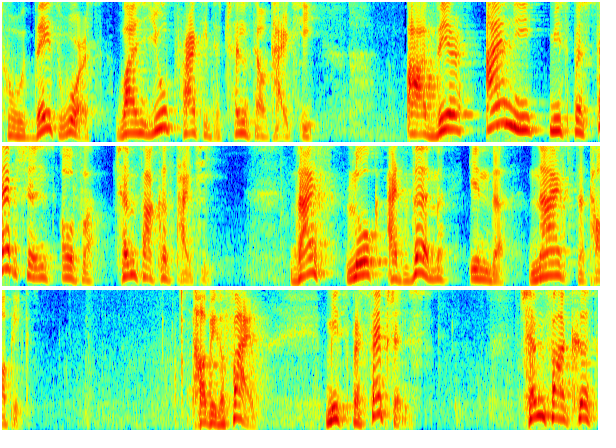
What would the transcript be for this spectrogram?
to these words when you practice Chen style Tai Chi. Are there any misperceptions of Chen Fake's Tai Chi? Let's look at them in the next topic. Topic 5 Misperceptions. Chen Fake's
